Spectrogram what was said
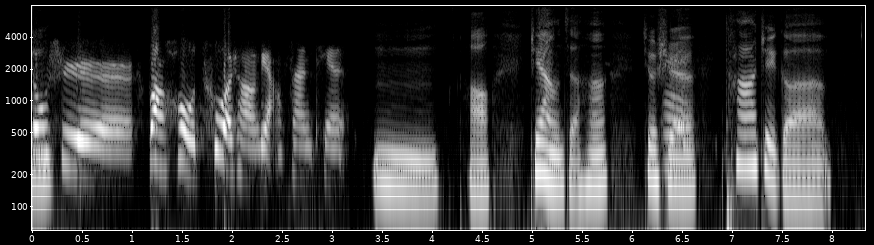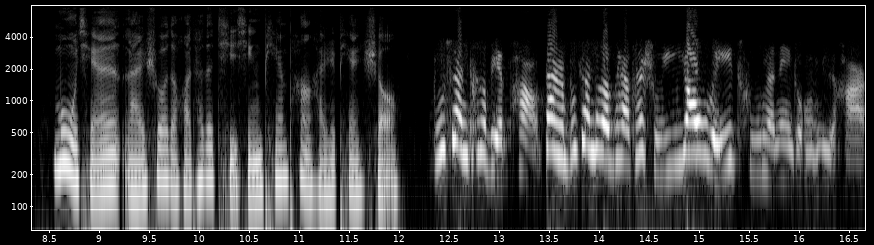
都是往后错上两三天。嗯，好，这样子哈，就是他这个目前来说的话，他的体型偏胖还是偏瘦？不算特别胖，但是不算特别胖，她属于腰围粗的那种女孩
